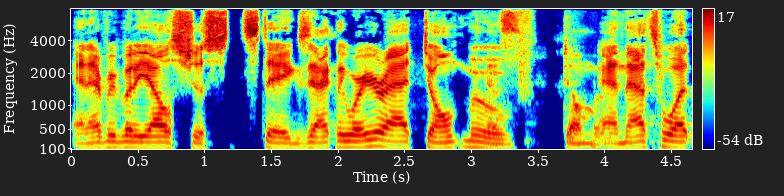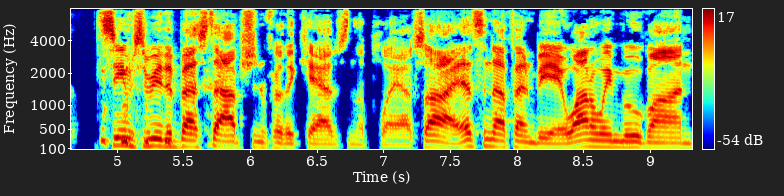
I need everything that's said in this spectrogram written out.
and everybody else just stay exactly where you're at. Don't move. Yes, don't move. And that's what seems to be the best option for the Cavs in the playoffs. All right, that's enough NBA. Why don't we move on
